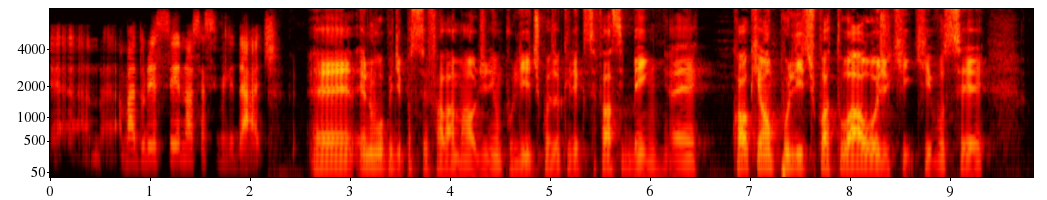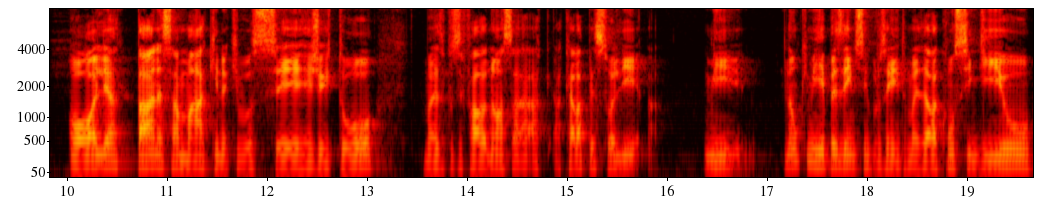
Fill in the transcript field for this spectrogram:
eh, amadurecer nossa civilidade. Eh, eu não vou pedir para você falar mal de nenhum político, mas eu queria que você falasse bem, eh, qual que é um político atual hoje que que você olha, está nessa máquina que você rejeitou, mas você fala: "Nossa, aquela pessoa ali me não que me represente 100%, mas ela conseguiu,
